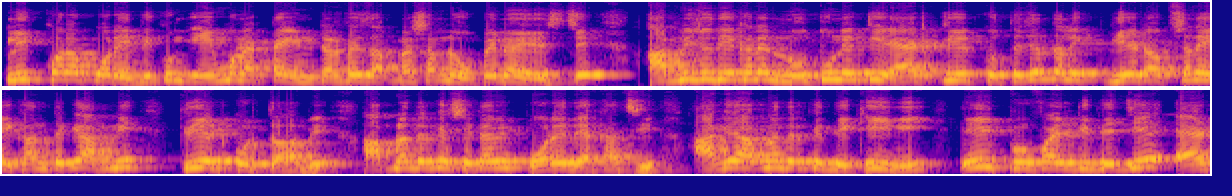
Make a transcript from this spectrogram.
ক্লিক করার পরে দেখুন, এমন একটা ইন্টারফেস আপনার সামনে ওপেন হয়ে এসেছে। আপনি যদি এখানে নতুন একটি অ্যাড ক্রিয়েট করতে চান, তাহলে ক্রিয়েট অপশনে এখান থেকে আপনি ক্রিয়েট করতে হবে। আপনাদেরকে সেটা আমি পরে দেখাচ্ছি। আগে আপনাদেরকে দেখেই নি এই প্রোফাইলটিতে যে অ্যাড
